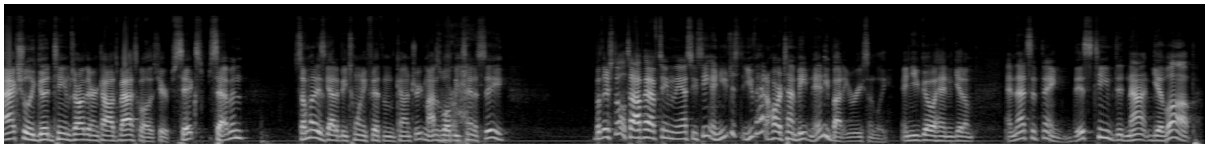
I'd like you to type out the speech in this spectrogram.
actually good teams are there in college basketball this year? Six, seven. Somebody's got to be 25th in the country. Might as well be Tennessee. But they're still a top half team in the SEC, and you just you've had a hard time beating anybody recently, and you go ahead and get them. And that's the thing. This team did not give up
